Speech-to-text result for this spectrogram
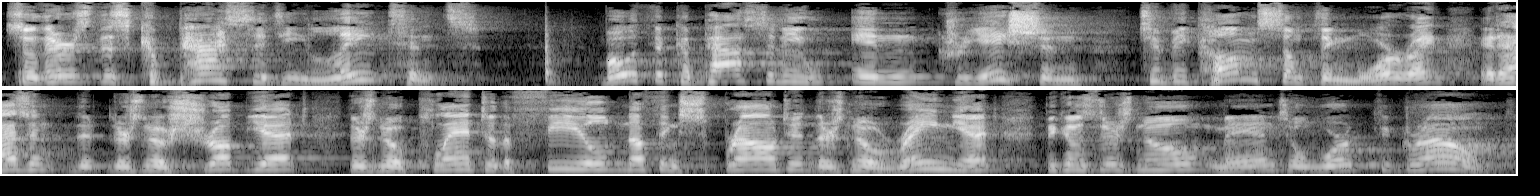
So there's this capacity latent, both the capacity in creation to become something more, right? It hasn't, there's no shrub yet, there's no plant of the field, nothing sprouted, there's no rain yet, because there's no man to work the ground.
